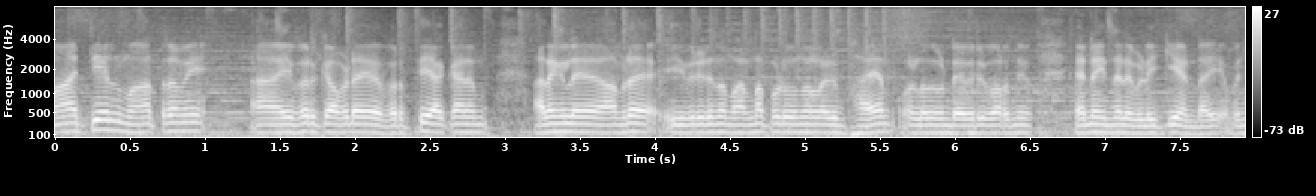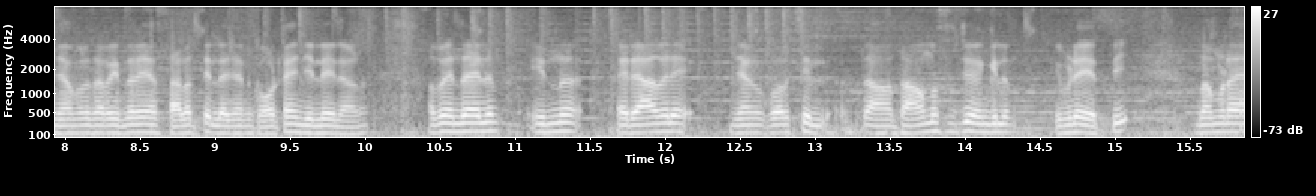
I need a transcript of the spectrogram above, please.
മാറ്റിയാൽ മാത്രമേ ഇവർക്ക് അവിടെ വൃത്തിയാക്കാനും അല്ലെങ്കിൽ അവിടെ ഇവരിടുന്ന് മരണപ്പെടുമെന്നുള്ളൊരു ഭയം ഉള്ളതുകൊണ്ട് ഇവർ പറഞ്ഞു എന്നെ ഇന്നലെ വിളിക്കുകയുണ്ടായി. അപ്പോൾ ഞാൻ പറഞ്ഞു ഇന്നലെ ഞാൻ സ്ഥലത്തില്ല ഞാൻ കോട്ടയം ജില്ലയിലാണ്. അപ്പോൾ എന്തായാലും ഇന്ന് രാവിലെ ഞങ്ങൾ കുറച്ച് താമസിച്ചുവെങ്കിലും ഇവിടെ എത്തി. നമ്മുടെ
